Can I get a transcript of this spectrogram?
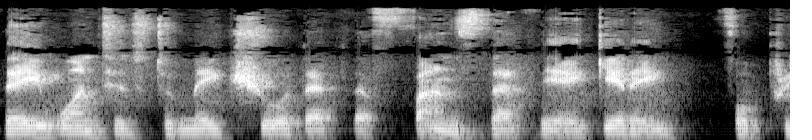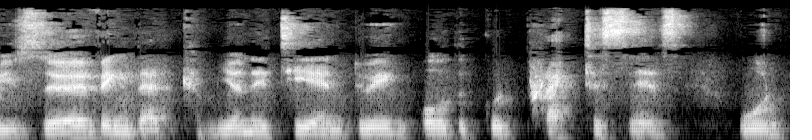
they wanted to make sure that the funds that they are getting for preserving that community and doing all the good practices would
